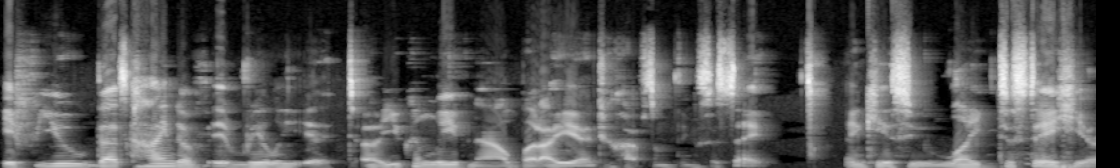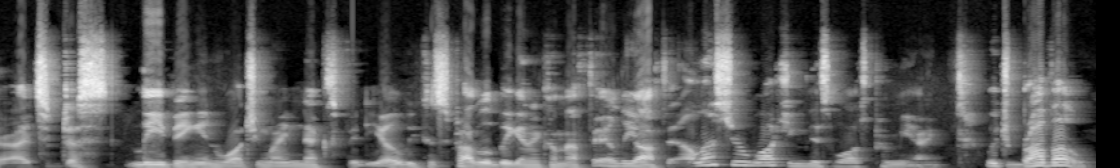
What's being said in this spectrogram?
If you, that's kind of it, really it. Uh, you can leave now, but I uh, do have some things to say in case you like to stay here. I suggest leaving and watching my next video because it's probably going to come out fairly often. Unless you're watching this while it's premiering. Which, bravo.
